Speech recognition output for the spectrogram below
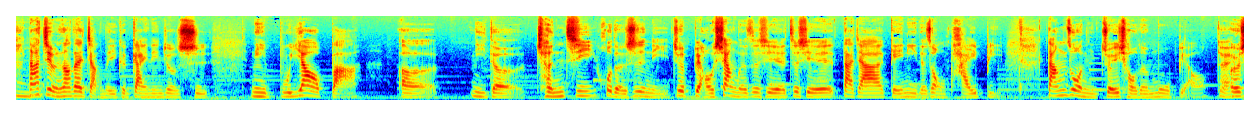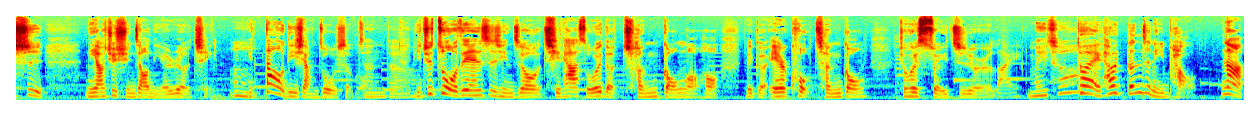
嗯，那基本上在讲的一个概念就是，你不要把呃。你的成绩，或者是你就表象的这些这些大家给你的这种排比，当做你追求的目标，对，而是你要去寻找你的热情，嗯，你到底想做什么？真的，你去做这件事情之后，其他所谓的成功哦，吼，那个 air quote 成功就会随之而来，没错，对，他会跟着你跑。那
